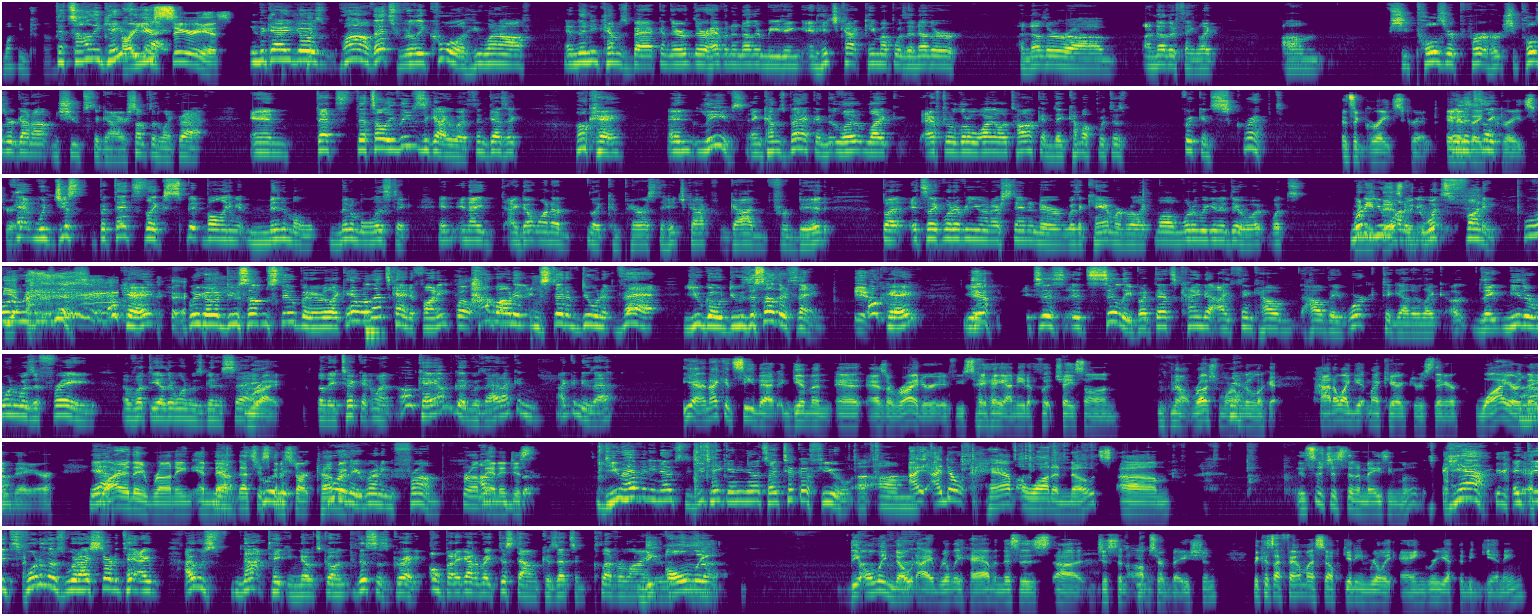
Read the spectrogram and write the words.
My God. That's all he gave. Are the you guy. serious? And the guy goes, "Wow, that's really cool." He went off, and then he comes back, and they're they're having another meeting, and Hitchcock came up with another another um another thing like um, she pulls her, her she pulls her gun out and shoots the guy or something like that, and that's that's all he leaves the guy with. And the guy's like, "Okay," and leaves and comes back, and like after a little while of talking, they come up with this freaking script. It's a great script. It And is a like- great script. That would just, but that's like spitballing it minimal, minimalistic. And and I I don't want to like compare us to Hitchcock, God forbid. But it's like whenever you and I are standing there with a camera and we're like, well, what are we gonna do? What what's what do you this, want to do? What's funny? Well, what Yeah. do we do this? Okay, we go do something stupid, and we're like, hey, well, that's kind of funny. Well- How about it instead of doing it that, you go do this other thing? Yeah. Okay. Yeah. It's just it's silly, but that's kind of I think how how they work together. Like uh, they neither one was afraid of what the other one was going to say. Right. So they took it and went, okay, I'm good with that. I can I can do that. Yeah, and I could see that given as, as a writer, if you say, "Hey, I need a foot chase on Mount Rushmore," Yeah. I'm going to look at how do I get my characters there? Why are Uh-huh. they there? Yeah. Why are they running? And now Yeah. that's just going to start coming. Who are they running from? from, Um, and it just Do you have any notes? Did you take any notes? I took a few. Uh, um, I, I don't have a lot of notes. Um, this is just an amazing movie. Yeah, it, it's one of those where I started. Ta- I I was not taking notes, going, "This is great." Oh, but I got to write this down because that's a clever line. The only a- the only note I really have, and this is uh, just an observation, because I found myself getting really angry at the beginning.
